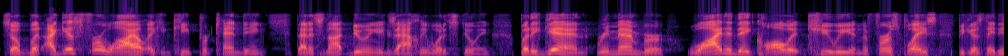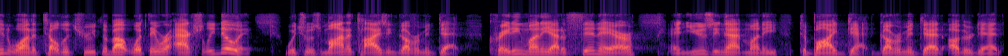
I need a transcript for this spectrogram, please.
So, but I guess for a while it can keep pretending that it's not doing exactly what it's doing. But again, remember, why did they call it QE in the first place? Because they didn't want to tell the truth about what they were actually doing, which was monetizing government debt creating money out of thin air and using that money to buy debt, government debt, other debt,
